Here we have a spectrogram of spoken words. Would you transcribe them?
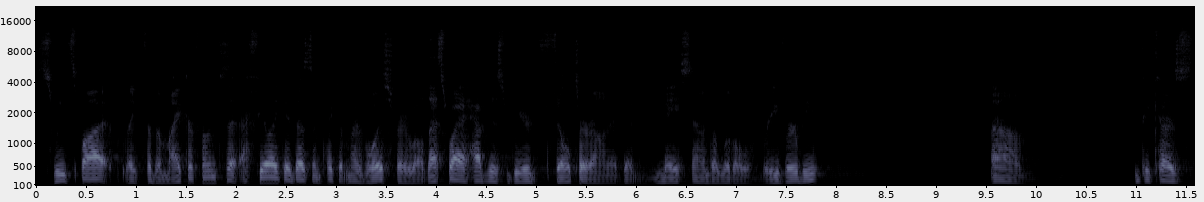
sweet spot, like for the microphone, because I feel like it doesn't pick up my voice very well. That's why I have this weird filter on it that may sound a little reverby. Um, because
